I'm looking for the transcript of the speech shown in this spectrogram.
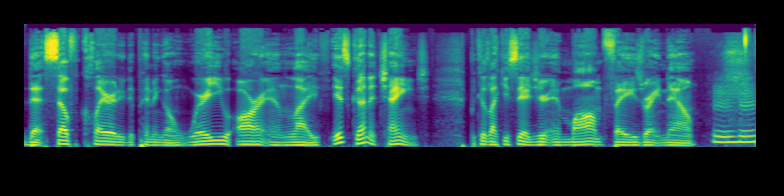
that self clarity, depending on where you are in life, it's gonna change because, like you said, you're in mom phase right now, mm-hmm.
